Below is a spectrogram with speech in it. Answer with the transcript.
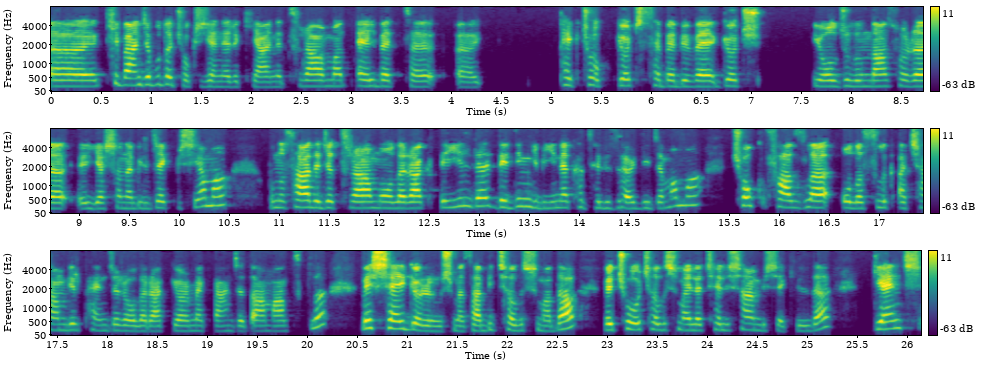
e, ki bence bu da çok jenerik yani travma elbette e, pek çok göç sebebi ve göç yolculuğundan sonra e, yaşanabilecek bir şey ama bunu sadece travma olarak değil de dediğim gibi yine katalizör diyeceğim ama çok fazla olasılık açan bir pencere olarak görmek bence daha mantıklı. Ve şey görülmüş mesela bir çalışmada ve çoğu çalışmayla çelişen bir şekilde genç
